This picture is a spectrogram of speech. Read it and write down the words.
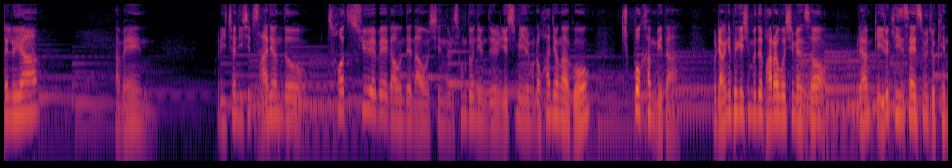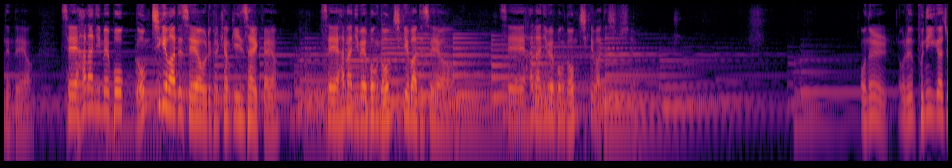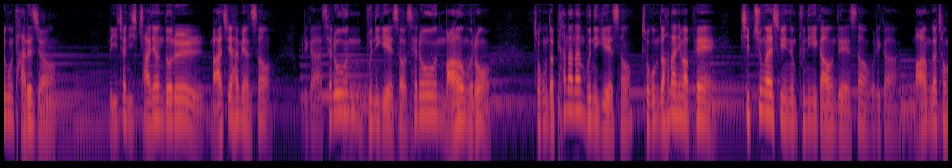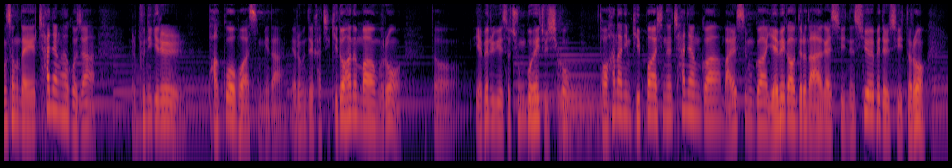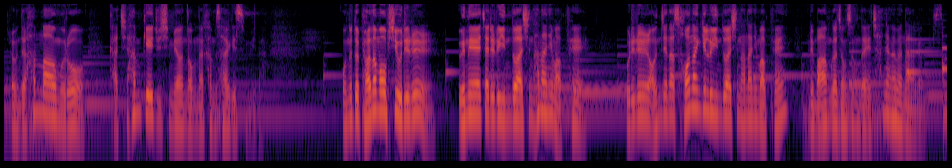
할렐루야. 아멘. 우리 2024년도 첫 수요 예배 가운데 나오신 우리 성도님들 예수님의 이름으로 환영하고 축복합니다. 우리 양옆에 계신 분들 바라보시면서 우리 함께 이렇게 인사했으면 좋겠는데요. 새해 하나님의 복 넘치게 받으세요. 우리 그렇게 함께 인사할까요? 새해 하나님의 복 넘치게 받으세요. 새해 하나님의 복 넘치게 받으십시오. 오늘 우리 분위기가 조금 다르죠. 우리 2024년도를 맞이하면서 우리가 새로운 분위기에서 새로운 마음으로 조금 더 편안한 분위기에서 조금 더 하나님 앞에 집중할 수 있는 분위기 가운데에서 우리가 마음과 정성 다해 찬양하고자 분위기를 바꾸어 보았습니다. 여러분들 같이 기도하는 마음으로 또 예배를 위해서 중보해 주시고 더 하나님 기뻐하시는 찬양과 말씀과 예배 가운데로 나아갈 수 있는 수요 예배 될 수 있도록 여러분들 한 마음으로 같이 함께 해주시면 너무나 감사하겠습니다. 오늘도 변함없이 우리를 은혜의 자리로 인도하신 하나님 앞에 우리를 언제나 선한 길로 인도하신 하나님 앞에 우리 마음과 정성 다해 찬양하며 나아가겠습니다.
